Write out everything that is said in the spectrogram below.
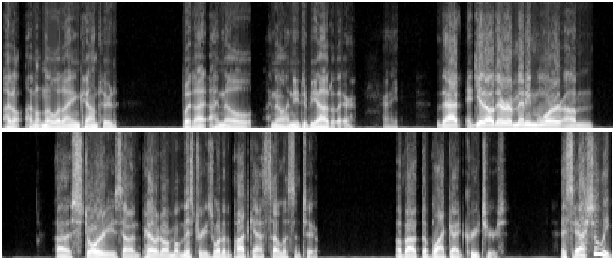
I don't, I don't know what I encountered, but I, I know, I know I need to be out of there. Right. that you know there are many more um, uh, stories on paranormal mysteries. One of the podcasts I listen to about the black-eyed creatures, especially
